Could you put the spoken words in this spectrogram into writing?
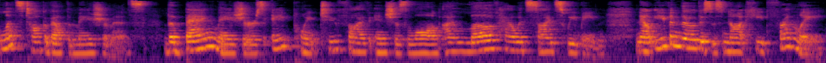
Let's talk about the measurements. The bang measures 8.25 inches long. I love how it's side sweeping. Now, even though this is not heat friendly,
